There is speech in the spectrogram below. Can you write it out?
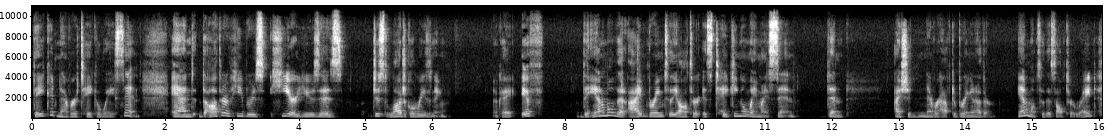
they could never take away sin. And the author of Hebrews here uses just logical reasoning. Okay, if the animal that I bring to the altar is taking away my sin, then I should never have to bring another animal to this altar, right?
